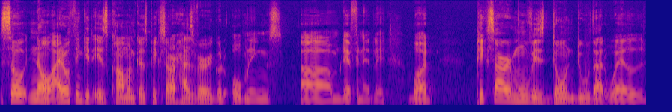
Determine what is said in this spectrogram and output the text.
so no, I don't think it is common because Pixar has very good openings, um, definitely. But Pixar movies don't do that well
